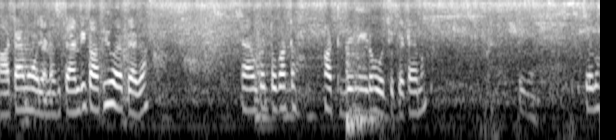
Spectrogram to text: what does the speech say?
ਆ ਟਾਈਮ ਹੋ ਜਾਣਾ ਸੀ। ਟਾਈਮ ਵੀ ਕਾਫੀ ਹੋਇਆ ਪਿਆ ਹੈਗਾ। ਟਾਈਮ ਘੱਟੋ ਘੱਟ 8 ਦੇ ਨੇੜੇ ਹੋ ਚੁੱਕੇ ਟਾਈਮ ਤੇ ਚਲੋ,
